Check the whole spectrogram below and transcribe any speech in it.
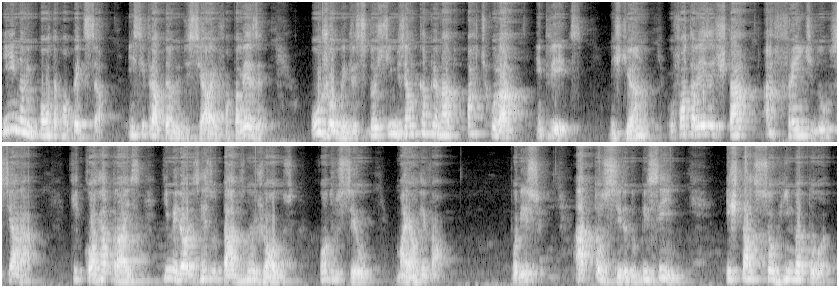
E não importa a competição, em se tratando de Ceará e Fortaleza, o jogo entre esses dois times é um campeonato particular entre eles. Neste ano, o Fortaleza está à frente do Ceará que corre atrás de melhores resultados nos jogos contra o seu maior rival. Por isso, a torcida do PC está sorrindo à toa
